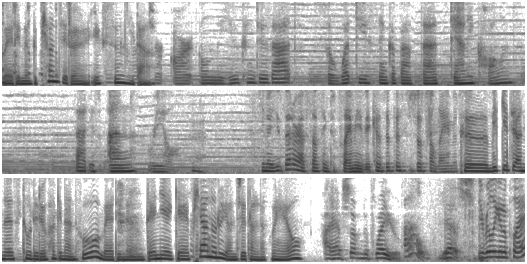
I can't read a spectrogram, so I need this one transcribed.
메리는 그 편지를 읽습니다. Your art, only you can do that. So, what do you think about that, Danny Collins? That is unreal. You know, you better have something to play me because if this is just a lame attempt. 그 믿기지 않는 스토리를 확인한 후 메리는 데니에게 피아노를 연주해달라고 해요. I have something to play you. Oh, Yes. you really gonna play?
